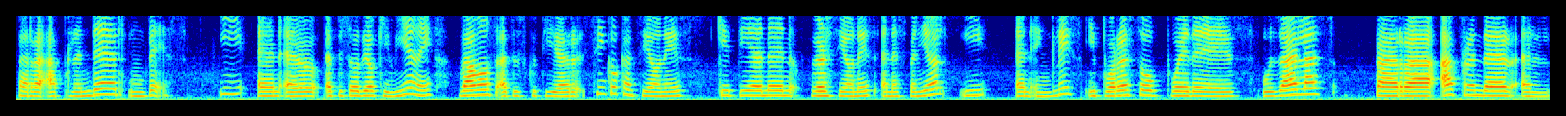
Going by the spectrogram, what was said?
para aprender inglés. Y en el episodio que viene vamos a discutir cinco canciones que tienen versiones en español y en inglés y por eso puedes usarlas para aprender el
